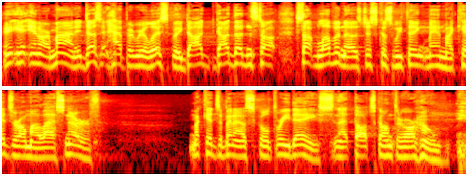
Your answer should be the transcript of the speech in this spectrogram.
In, in our mind, it doesn't happen realistically. God, God doesn't stop, stop loving us just because we think, man, my kids are on my last nerve. My kids have been out of school three days, and that thought's gone through our home.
